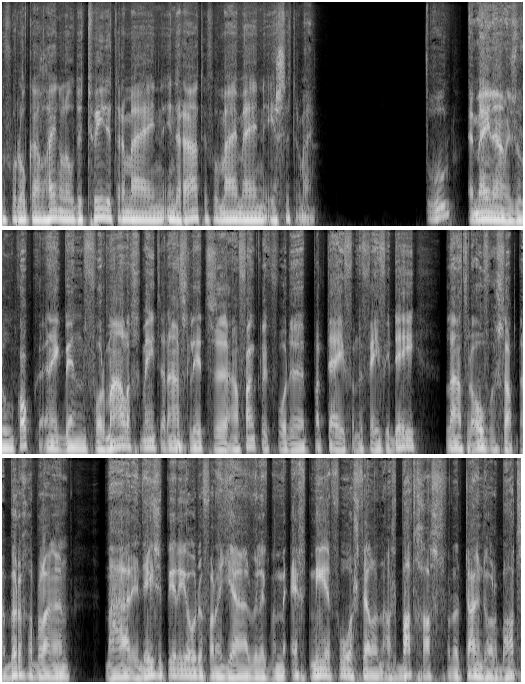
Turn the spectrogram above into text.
voor Lokaal Hengelo de tweede termijn in de raad en voor mij mijn eerste termijn. Roel? En mijn naam is Roel Kok en ik ben voormalig gemeenteraadslid, aanvankelijk voor de partij van de VVD, later overgestapt naar Burgerbelangen maar in deze periode van het jaar wil ik me echt meer voorstellen als badgast van het Tuindorpbad.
